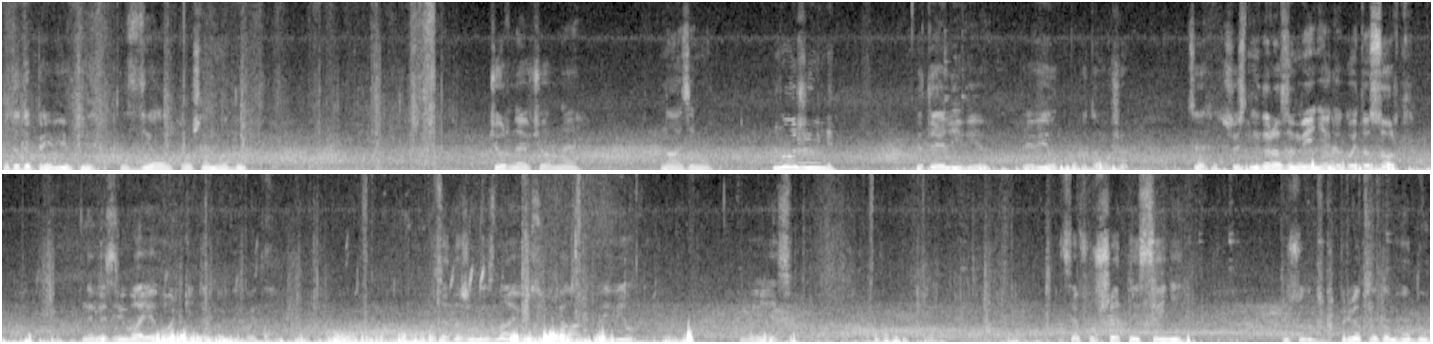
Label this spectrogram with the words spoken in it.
Вот это прививки сделал в прошлом году. Черное в черное на зиму. Ну, жили. Это я Оливию привил, потому что це щось недорозуміння, какой-то сорт не визріває, горький такой какой-то. Оце даже не знаю, ось Юліан привив, виліз. Це фуршетний синій. Ну что тут прет в этом году.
